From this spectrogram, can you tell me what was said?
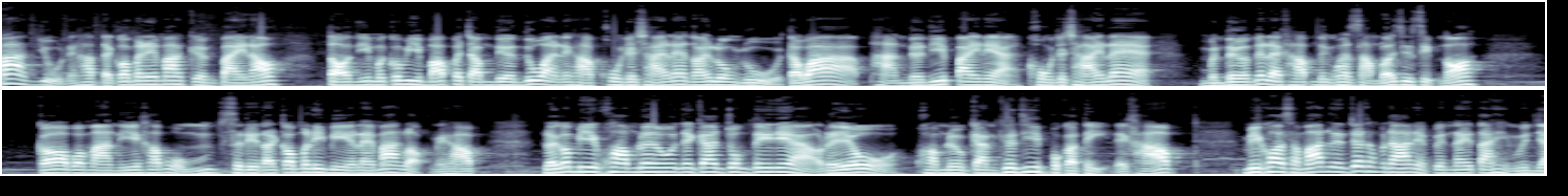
มากอยู่นะครับ แต่ก็ไม่ได้มากเกินไปเนาะตอนนี้มันก็มีบัฟประจำเดือนด้วยนะครับ คงจะใช้แร่น้อยลงอยู่ แต่ว่าผ่านเดือนนี้ไปเนี่ย คงจะใช้แร่ เหมือนเดิมนี่แหละครับ 1,340 เนาะก็ประมาณนี้ครับผมสเตตัสก็ไม่ได้มีอะไรมากหรอกนะครับ แล้วก็มีความเร็วในการโจมตีเนี่ยเร็วความเร็วการเคลื่อนที่ปกตินะครับ มีความสามารถเรนเจอร์ธรรมดาเนี่ยเป็นในตาแห่งวิญญ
